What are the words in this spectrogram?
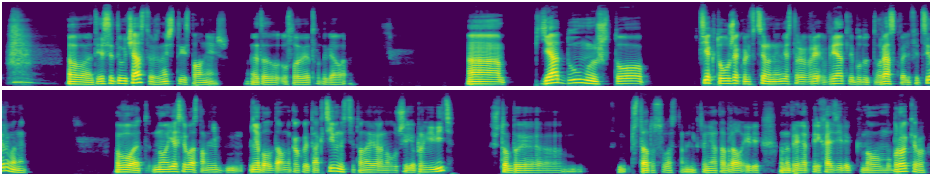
Вот. Если ты участвуешь, значит, ты исполняешь. Это условие этого договора. А, я думаю, что те, кто уже квалифицированные инвесторы, вряд ли будут расквалифицированы. Вот. Но если у вас там не, не было давно какой-то активности, то, наверное, лучше ее проявить, чтобы статус у вас там никто не отобрал. Или вы, например, переходили к новому брокеру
